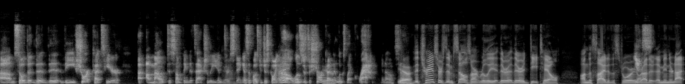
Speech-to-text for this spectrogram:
Um, so the the the the shortcuts here. Uh, amount to something that's actually interesting, as opposed to just going, oh, well, it's just a shortcut Yeah. and it looks like crap, you know? So- Yeah, The trancers themselves aren't really they're they're a detail on the side of the story Yes. rather I mean they're not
